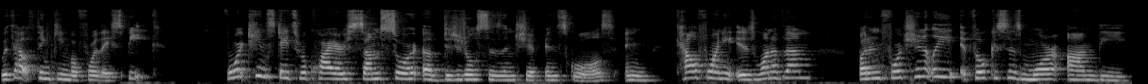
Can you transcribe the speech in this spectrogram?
without thinking before they speak 14 states require some sort of digital citizenship in schools, and California is one of them, but unfortunately, it focuses more on the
